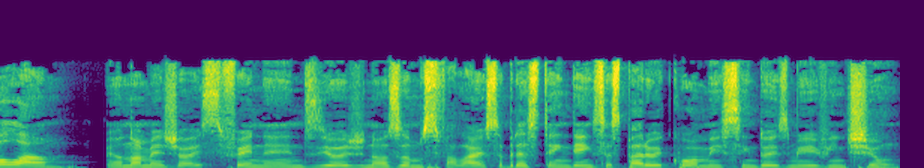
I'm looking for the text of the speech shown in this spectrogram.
Olá, meu nome é Joyce Fernandes e hoje nós vamos falar sobre as tendências para o e-commerce em 2021.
